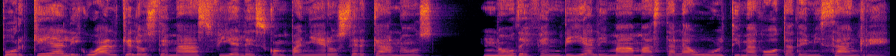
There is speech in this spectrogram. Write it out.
¿por qué al igual que los demás fieles compañeros cercanos, no defendí al imam hasta la última gota de mi sangre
